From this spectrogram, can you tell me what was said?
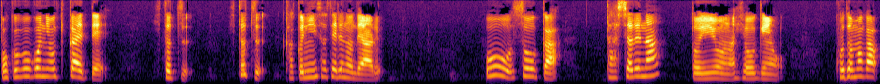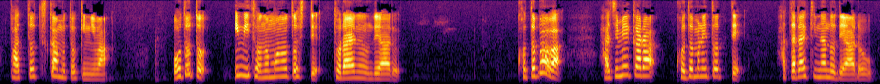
母国語に置き換えて一つ一つ確認させるのである。おおそうか達者でなというような表現を。子供がパッとつかむときには音と意味そのものとして捉えるのである。言葉は初めから子供にとって働きなのであろう。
